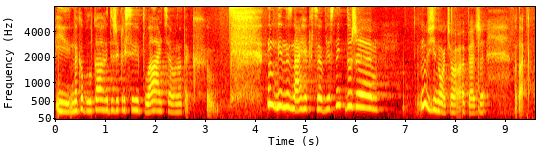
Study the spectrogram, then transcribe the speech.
І на каблуках дуже красиві плаття, воно так. е, Ну, я не знаю, як це об'яснити. Дуже ну, жіночо, опять же. Отак.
